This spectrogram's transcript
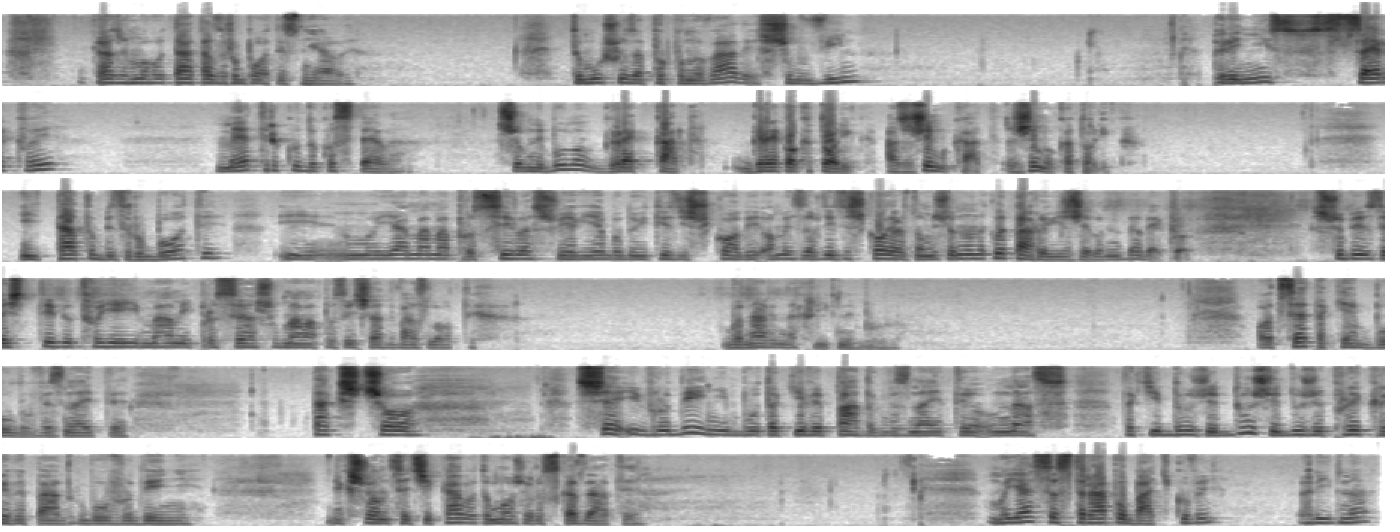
Каже, мого тата з роботи зняли. Тому що запропонували, щоб він переніс з церкви метрику до костела, щоб не було грек-кат, греко-католік, а жим-кат, жимо-католік. І тато без роботи, і моя мама просила, що як я буду йти зі школи, а ми завжди зі школи разом, що вона на Клепарові жила недалеко. Щоб зайти до твоєї мами, просила, щоб мама позичила два злотих. Бо навіть на хліб не було. Оце таке було, ви знаєте. Так що ще і в родині був такий випадок, ви знаєте, у нас такий дуже-дуже дуже прикрий випадок був в родині. Якщо вам це цікаво, то можу розказати. Моя сестра по батькові рідна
